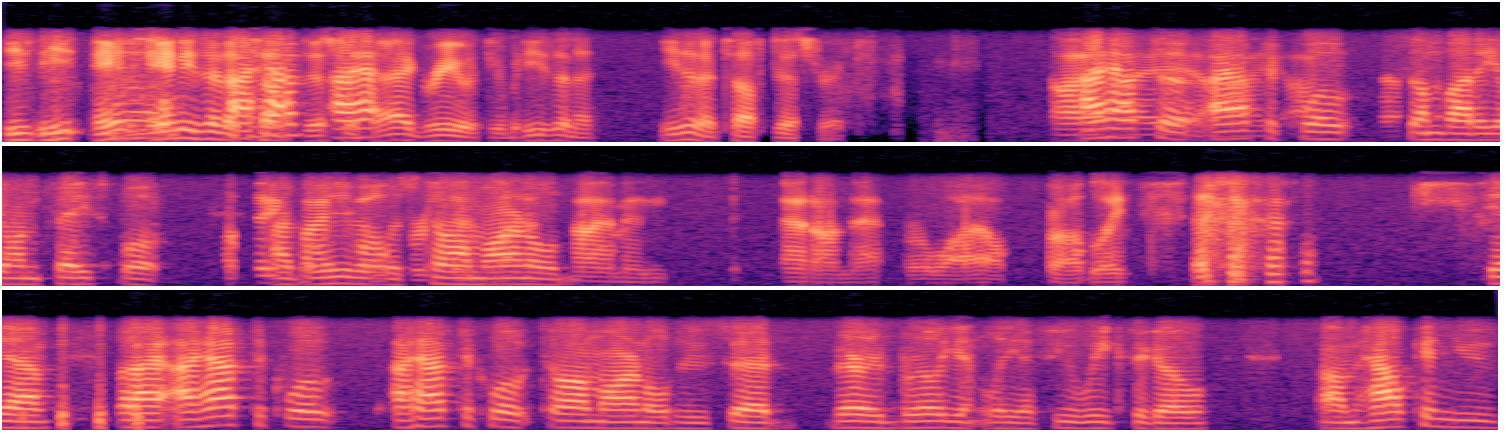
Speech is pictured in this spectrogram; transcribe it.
he's he and, Andy's in a I tough have, district. I, have, I, agree with you, but he's in a he's in a tough district. I, have to I, have to quote somebody on Facebook. I believe it was Tom Arnold. Time and add on that for a while, probably. yeah, but I, I have to quote I have to quote Tom Arnold, who said very brilliantly a few weeks ago, um, "How can you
